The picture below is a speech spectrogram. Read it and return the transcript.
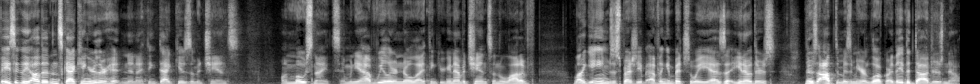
Basically, other than Scott Kinger, they're hitting, and I think that gives them a chance on most nights. And when you have Wheeler and Nola, I think you're going to have a chance in a lot of a lot of games, especially if Eflin can pitch the way he has. Uh, you know, there's there's optimism here. Look, are they the Dodgers? No.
